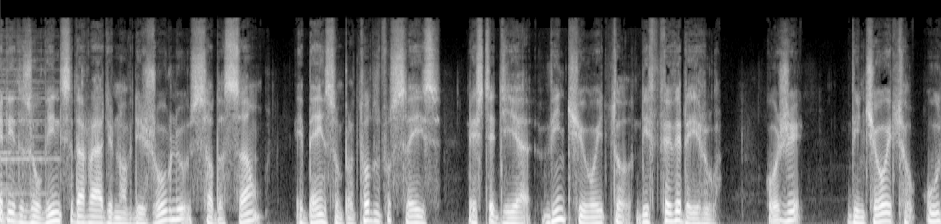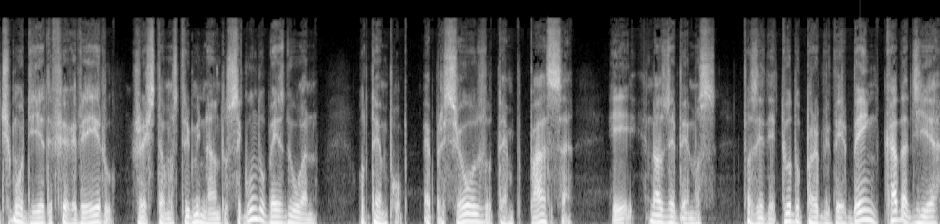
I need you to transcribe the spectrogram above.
Queridos ouvintes da Rádio 9 de Julho, saudação e bênção para todos vocês neste dia 28 de fevereiro. Hoje, 28, último dia de fevereiro, já estamos terminando o segundo mês do ano. O tempo é precioso, o tempo passa e nós devemos fazer de tudo para viver bem cada dia,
